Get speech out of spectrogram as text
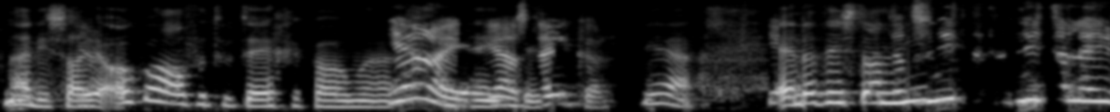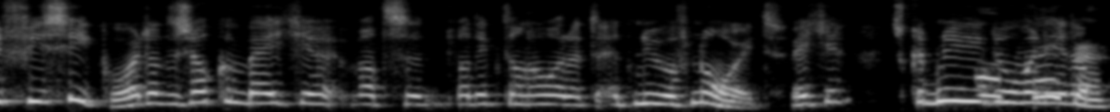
Nou, die zal je Ja. ook wel af en toe tegenkomen. ja, ja, ja zeker. Ja. Ja, En dat is dan Dat is niet... niet, het is niet alleen fysiek hoor. Dat is ook een beetje wat, ze, wat ik dan hoor, het, het nu of nooit. Weet je? Als ik het nu niet Oh, doe, wanneer dan?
